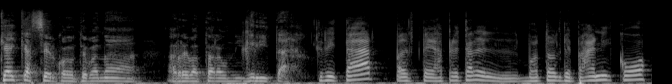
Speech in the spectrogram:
¿Qué hay que hacer cuando te van a arrebatar a un niño? Gritar. Gritar, pues, apretar el botón de pánico,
